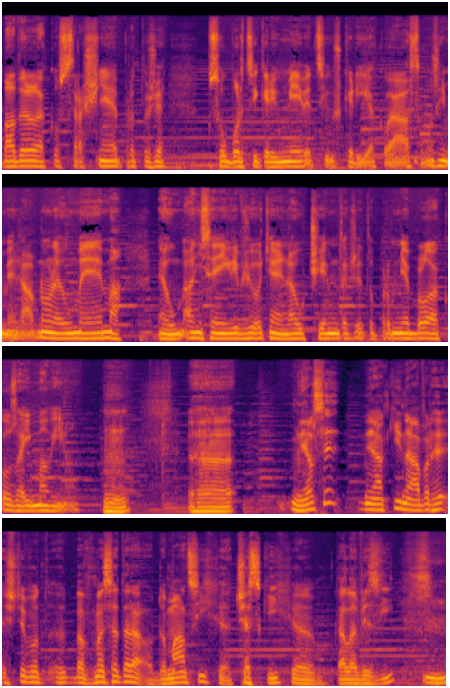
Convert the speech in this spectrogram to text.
bavil jako strašně, protože jsou borci, kteří umějí věci už, který jako já samozřejmě dávno neumím a neum, ani se nikdy v životě nenaučím, takže to pro mě bylo jako zajímavý. No. Hmm. Uh, měl jsi nějaký návrhy ještě od, bavme se teda o domácích eh, českých televizí, hmm.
